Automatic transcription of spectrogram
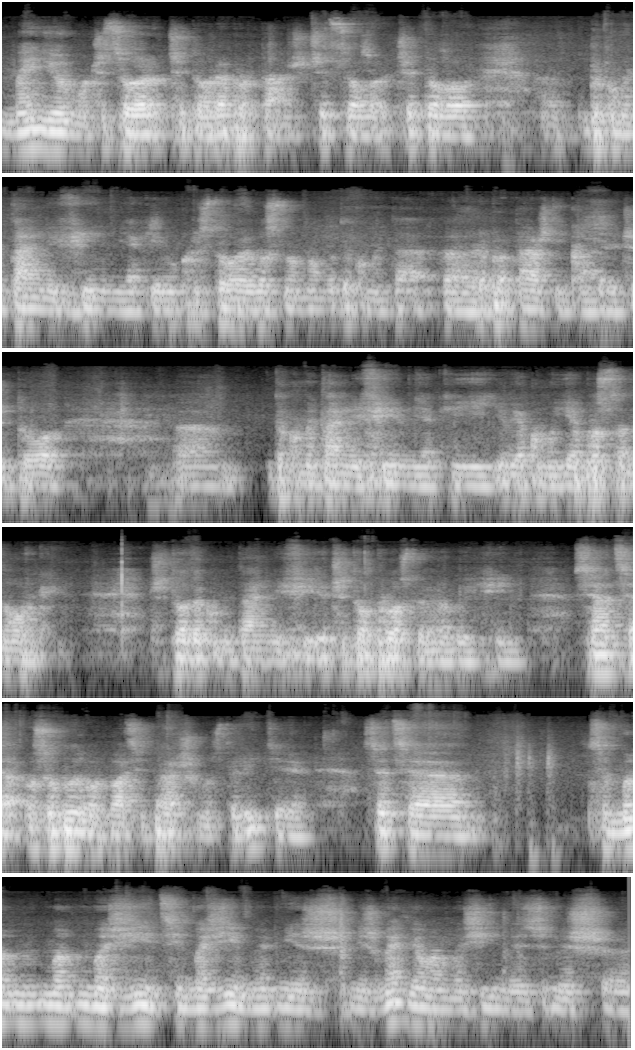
медіуму, чи то, чи то репортаж, чи то, чи то документальний фільм, який використовує в основному документа, репортажні кадри, чи то документальний фільм, який, в якому є постановки, чи то документальний фільм, чи то просто ігровий фільм. Вся ця, особливо в 21 столітті, все це це межі, ці межі між, між медіумами, межі між, між е,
